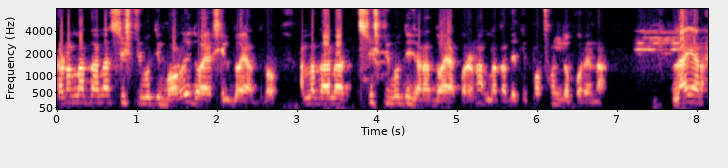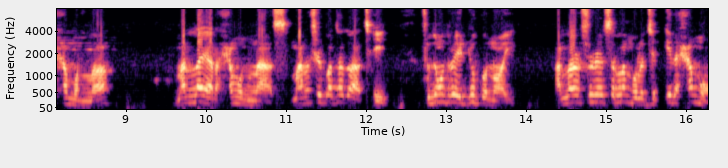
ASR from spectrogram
কারণ আল্লাহ তাআলা সৃষ্টির প্রতি বড়ই দয়াশীল, দয়াদ্র। আল্লাহ তাআলার সৃষ্টির প্রতি যারা দয়া করে না, আল্লাহ তাদেরকে পছন্দ করে না। লাইয়ার হামুল্লাহ মাল্লায়ার নাস, মানুষের কথা তো আছেই, শুধুমাত্র এইটুকু নয়। আল্লাহ রসুল্লাম বলেছেন ইর হামো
